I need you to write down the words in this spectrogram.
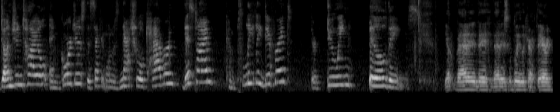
Dungeon Tile and Gorgeous. The second one was Natural Cavern. This time, completely different. They're doing buildings. Yep, that is they, that is completely correct. They are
